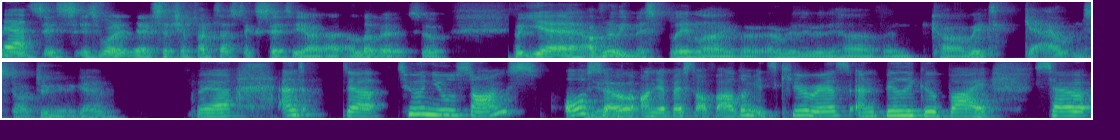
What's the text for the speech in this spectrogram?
yeah. it's it's it's one know, such a fantastic city. I, I love it. So, but yeah, I've really missed playing live. I, I really really have, and can't wait to get out and start doing it again. Yeah, and there are two new songs also yeah. on your best of album it's curious and billy goodbye so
